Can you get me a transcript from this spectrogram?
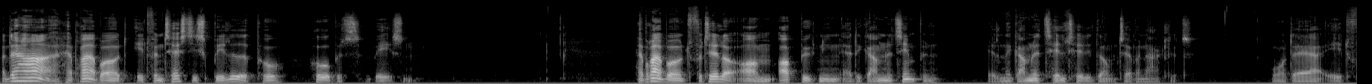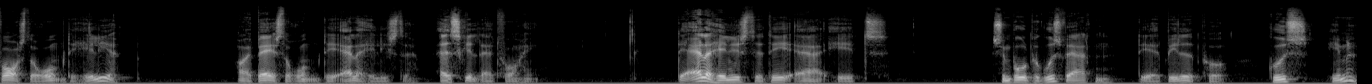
Og der har Hebræerbrevet et fantastisk billede på håbets væsen. Hebræerbrevet fortæller om opbygningen af det gamle tempel, eller den gamle telthelligdom tabernaklet, hvor der er et forreste rum, det hellige, og et bagste rum, det allerhelligste, adskilt af et forhæng. Det allerhelligste, det er et symbol på Guds verden, det er et billede på Guds himmel,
